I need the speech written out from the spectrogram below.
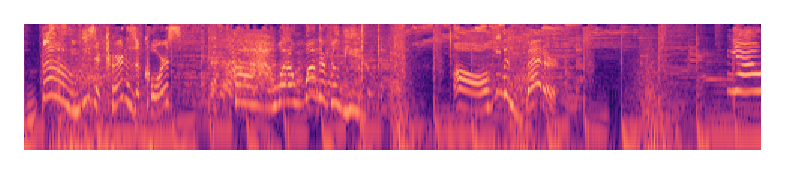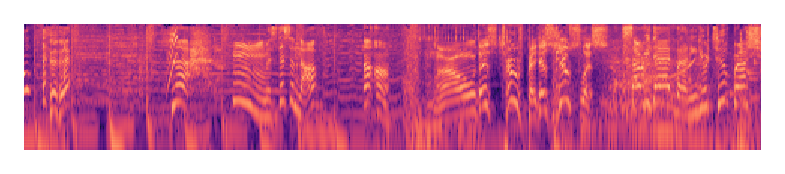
Boom! These are curtains, of course. Ah, what a wonderful view. Oh, even better. Meow. ah, hmm, is this enough? Uh-uh. No, this toothpick is useless. Sorry, Dad, but I need your toothbrush.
